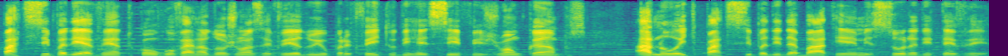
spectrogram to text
participa de evento com o governador João Azevedo e o prefeito de Recife, João Campos. À noite, participa de debate em emissora de TV.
